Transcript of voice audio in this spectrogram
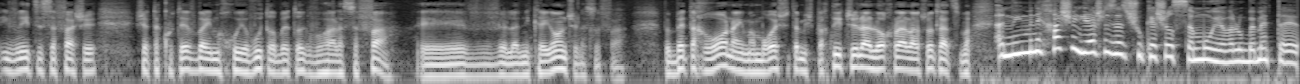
עברית זה שפה ש, שאתה כותב בה עם מחויבות הרבה יותר גבוהה לשפה. אה, ולניקיון של השפה. ובטח רונה עם המורשת המשפחתית שלה לא יכולה להרשות לעצמה. אני מניחה שיש לזה איזשהו קשר סמוי, אבל הוא באמת אה,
